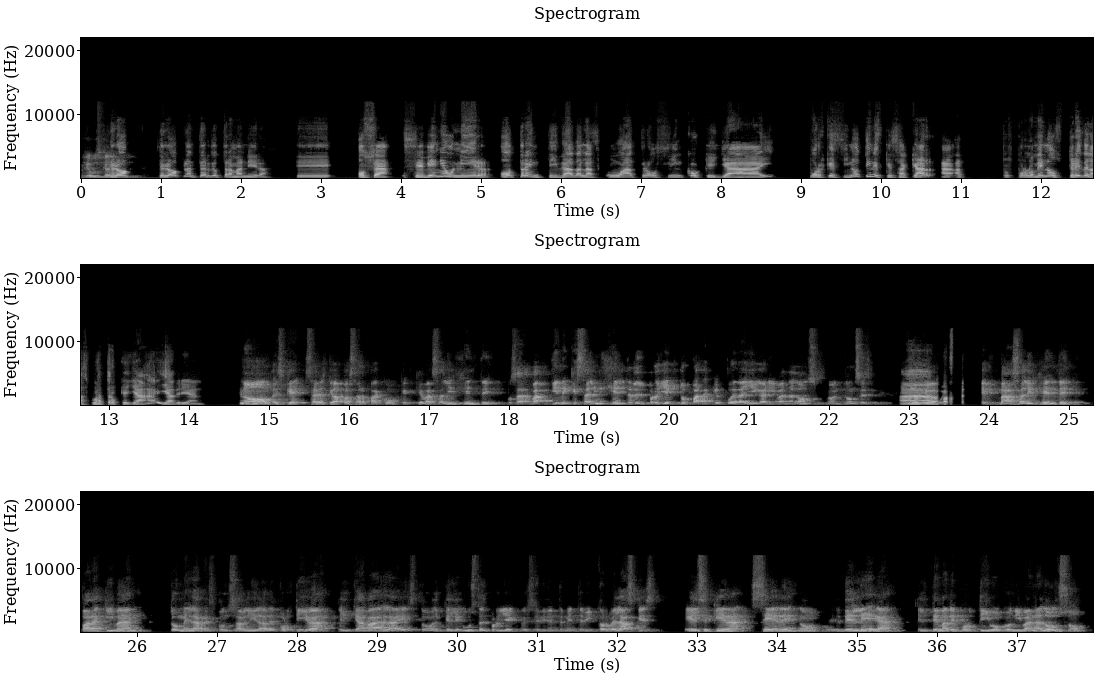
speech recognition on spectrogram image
que buscar. Te lo, te lo voy a plantear de otra manera. Eh, o sea, ¿se viene a unir otra entidad a las cuatro o cinco que ya hay? porque si no tienes que sacar a, a, pues por lo menos tres de las cuatro que ya hay, Adrián. No, es que, ¿sabes qué va a pasar, Paco? Que, que va a salir gente, o sea, va, tiene que salir gente del proyecto para que pueda llegar Iván Alonso, ¿no? Entonces, ah, lo que va bueno. a pasar es que va a salir gente para que Iván tome la responsabilidad deportiva, el que avala esto, el que le gusta el proyecto es evidentemente Víctor Velázquez, él se queda, cede, ¿no? Delega el tema deportivo con Iván Alonso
